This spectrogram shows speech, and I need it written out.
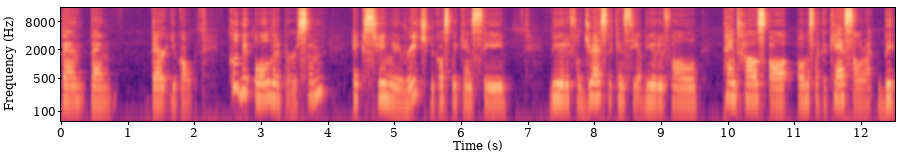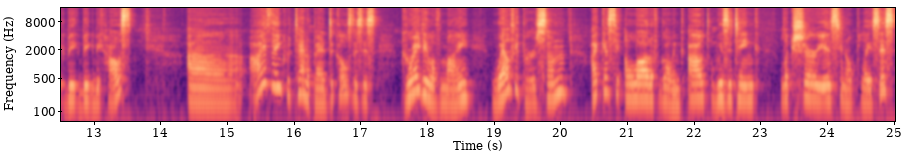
bam, bam, there you go. Could be older person, extremely rich, because we can see beautiful dress, we can see a beautiful penthouse or almost like a castle, like big, big, big, big house. Uh, I think with Ten of Pentacles, this is great deal of money, wealthy person. I can see a lot of going out, visiting, luxurious, you know, places.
